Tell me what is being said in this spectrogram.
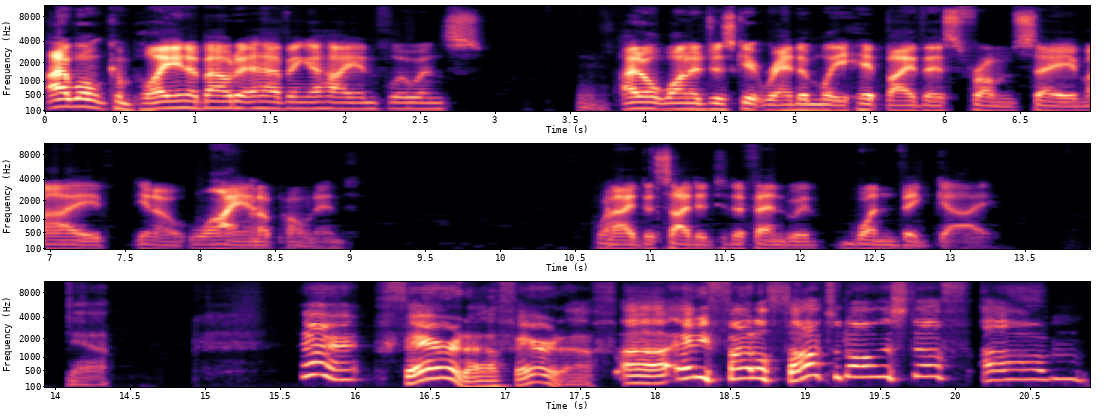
I won't complain about it having a high influence. Hmm. I don't want to just get randomly hit by this from, say, my, you know, lion opponent. When I decided to defend with one big guy. Yeah. All right, fair enough, fair enough. Uh any final thoughts on all this stuff? Um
